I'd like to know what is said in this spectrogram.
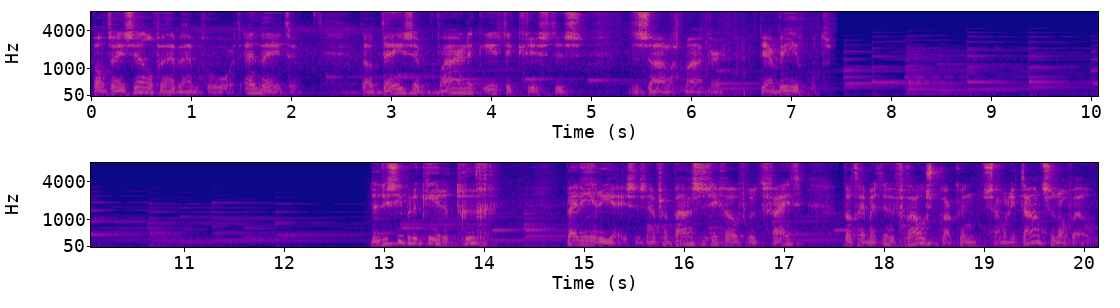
want wij zelf hebben hem gehoord en weten dat deze waarlijk is de Christus, de zaligmaker der wereld. De discipelen keren terug bij de Heer Jezus en verbazen zich over het feit dat hij met een vrouw sprak, een Samaritaanse nog wel.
